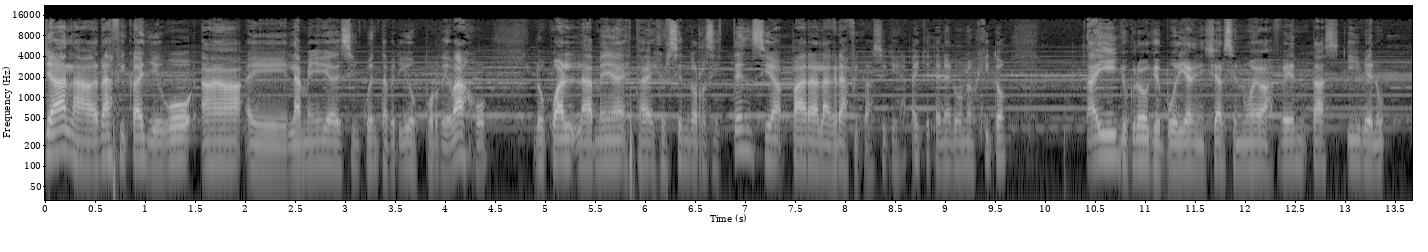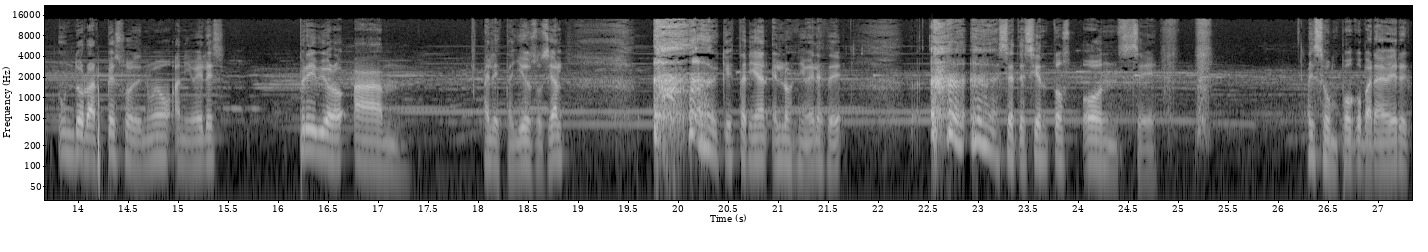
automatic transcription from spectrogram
ya la gráfica llegó a eh, la media de 50 periodos por debajo lo cual la media está ejerciendo resistencia para la gráfica, así que hay que tener un ojito. Ahí yo creo que podrían iniciarse nuevas ventas y ver un dólar peso de nuevo a niveles previo al estallido social, que estarían en los niveles de 711. Eso un poco para ver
